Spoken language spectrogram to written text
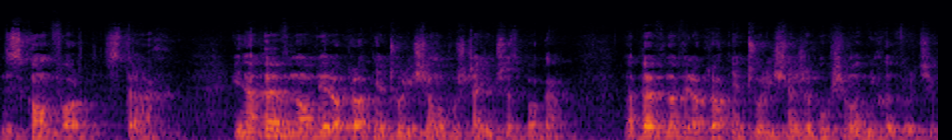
dyskomfort, strach i na pewno wielokrotnie czuli się opuszczeni przez Boga. Na pewno wielokrotnie czuli się, że Bóg się od nich odwrócił.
